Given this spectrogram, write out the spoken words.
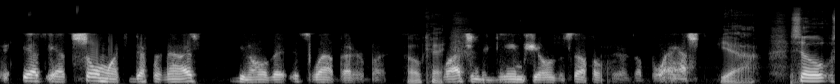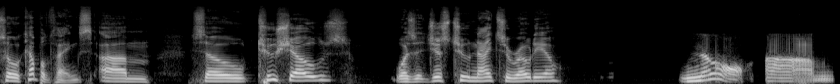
it, it's so much different now. It's you know that it's a lot better. But Okay. watching the game shows and stuff up there is a blast. Yeah. So so a couple things. Um so two shows. Was it just two nights of rodeo? No, um,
